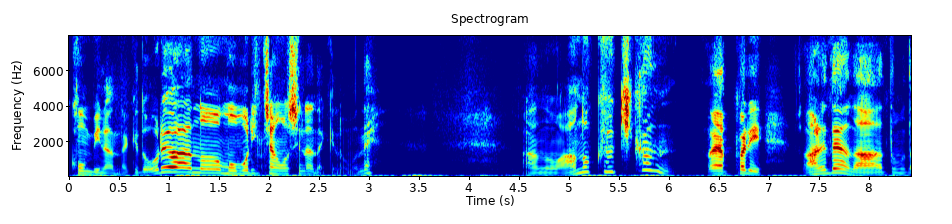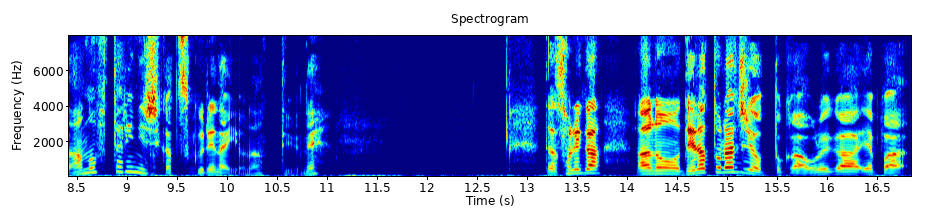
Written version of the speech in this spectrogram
コンビなんだけど、俺はあの、ももりちゃん推しなんだけどもね。あの、あの空気感はやっぱり、あれだよなと思って、あの二人にしか作れないよなっていうね。だからそれが、あの、デラトラジオとか、俺がやっぱ、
